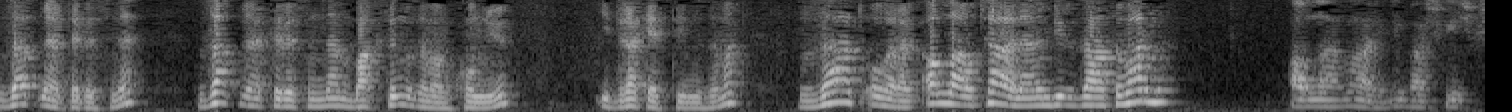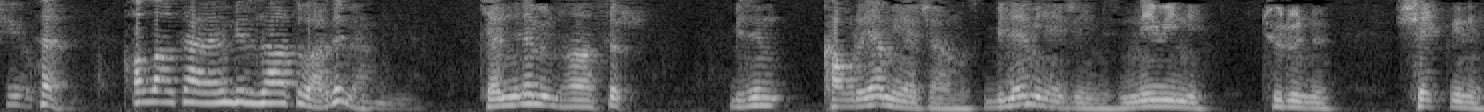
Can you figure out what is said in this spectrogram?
zat mertebesine. Zat mertebesinden baktığımız zaman konuyu idrak ettiğimiz zaman zat olarak Allahu Teala'nın bir zatı var mı? Allah var idi başka hiçbir şey yok. He. Allahu Teala'nın bir zatı var değil mi? Kendine münhasır. Bizim kavrayamayacağımız, bilemeyeceğimiz nevini, türünü, şeklini,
